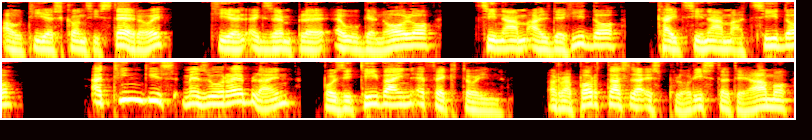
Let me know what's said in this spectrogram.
au ties consisteroi, kiel exemple eugenolo, cinam aldehido, cae cinam acido, atingis mesureblain positivain effectoin, rapportas la esplorista te amo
